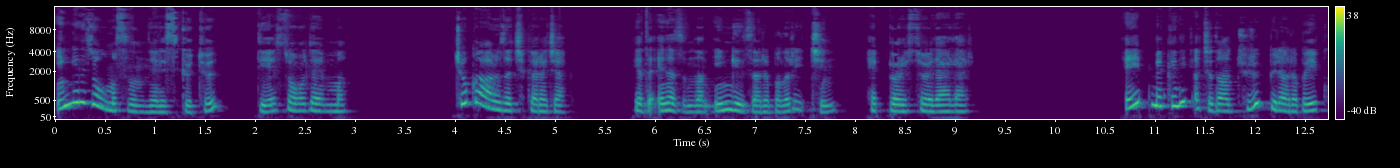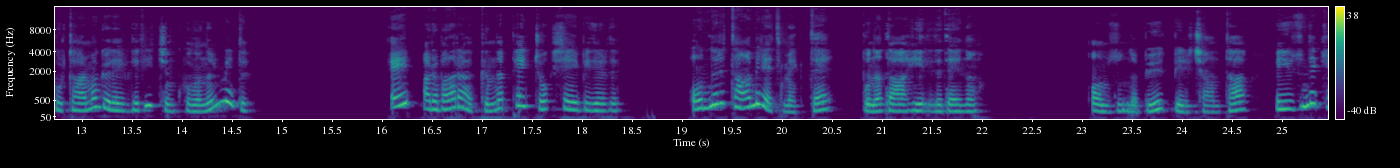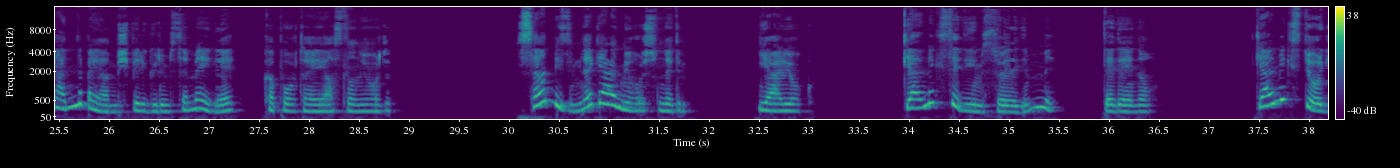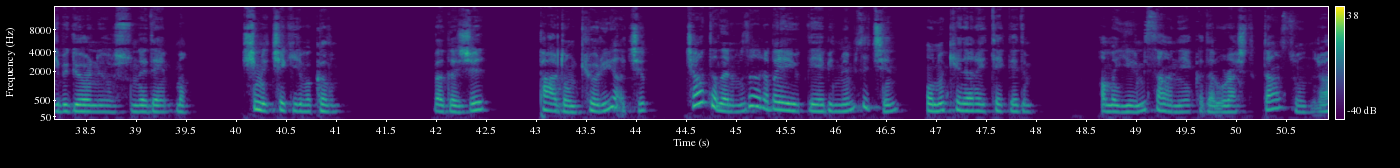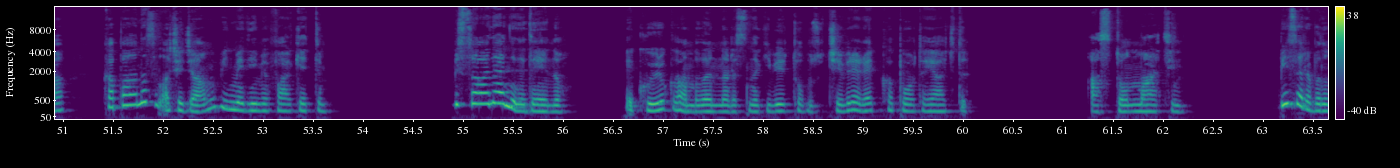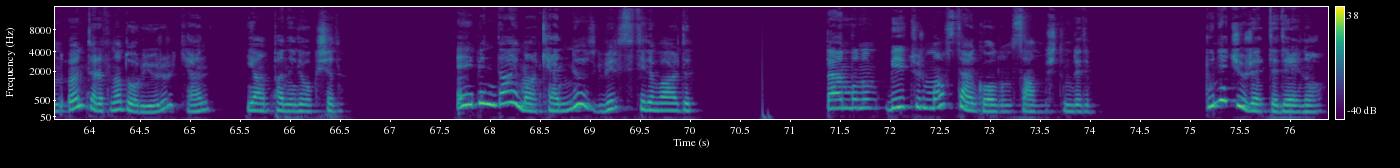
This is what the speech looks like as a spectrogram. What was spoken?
İngiliz olmasının neresi kötü diye sordu Emma. Çok arıza çıkaracak ya da en azından İngiliz arabaları için hep böyle söylerler. Abe mekanik açıdan çürük bir arabayı kurtarma görevleri için kullanır mıydı? Abe arabalar hakkında pek çok şey bilirdi. Onları tamir etmekte buna dahildi Deno. Omzunda büyük bir çanta ve yüzünde kendini beğenmiş bir gülümsemeyle kaportaya yaslanıyordu. Sen bizimle gelmiyorsun dedim. Yer yok. Gelmek istediğimi söyledim mi? dedi Eno. Gelmek istiyor gibi görünüyorsun dedi Emma. Şimdi çekil bakalım. Bagajı, pardon körüyü açıp çantalarımızı arabaya yükleyebilmemiz için onu kenara itekledim. Ama 20 saniye kadar uğraştıktan sonra kapağı nasıl açacağımı bilmediğimi fark ettim. Müsaadenle dedi Eno ve kuyruk lambalarının arasındaki bir topuzu çevirerek kaportayı açtı. Aston Martin. Biz arabanın ön tarafına doğru yürürken yan paneli okşadı. Abe'in daima kendine özgü bir stili vardı. Ben bunun bir tür Mustang olduğunu sanmıştım dedim. Bu ne cüret dedi Eno.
